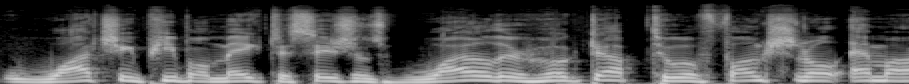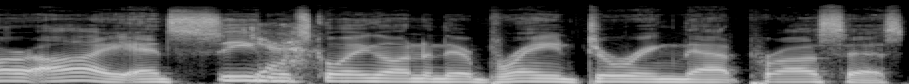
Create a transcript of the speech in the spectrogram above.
watching people make decisions while they're hooked up to a functional MRI and seeing yeah. what's going on in their brain during that process.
